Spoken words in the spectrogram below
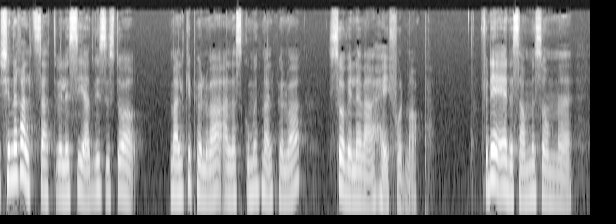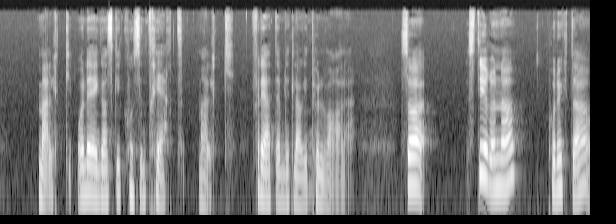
generelt sett vil jeg si at hvis det står melkepulver eller skummet melkepulver, så vil det være høy FODMAP. For det er det samme som eh, melk, og det er ganske konsentrert melk fordi at det er blitt laget pulver av det. Så styr unna produkter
